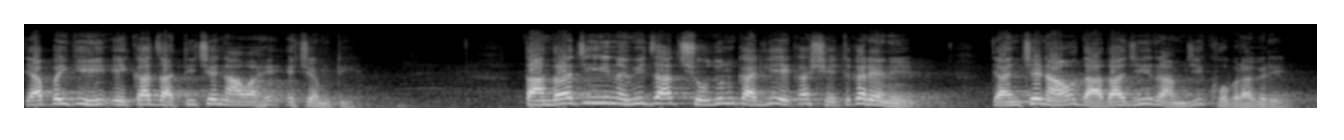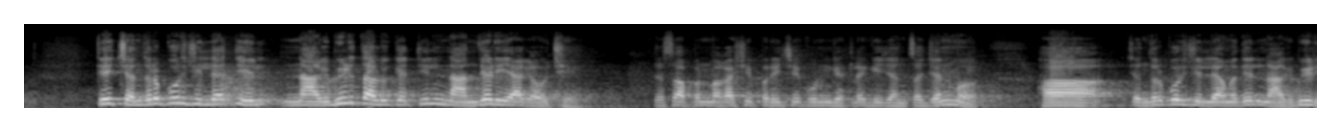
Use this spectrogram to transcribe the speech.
त्यापैकी एका जातीचे नाव आहे एच एम टी. तांदळाची ही नवी जात शोधून काढली एका शेतकऱ्याने. त्यांचे नाव दादाजी रामजी खोबरागडे. ते चंद्रपूर जिल्ह्यातील नागभीड तालुक्यातील नांदेड या गावचे. जसं आपण मगाशी परिचय करून घेतला की ज्यांचा जन्म हा चंद्रपूर जिल्ह्यामधील नागबीड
